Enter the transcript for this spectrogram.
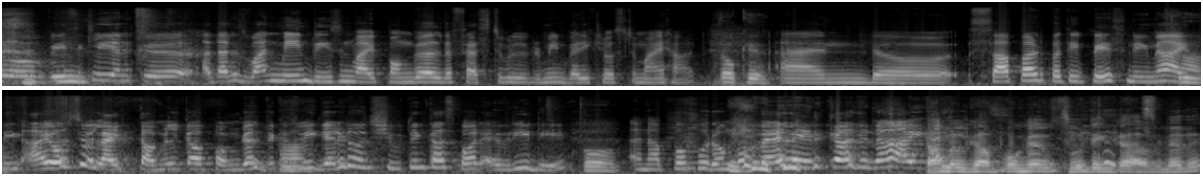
so basically, எனக்கு, uh, that is one main reason why Pongal, the festival, remain very close to my heart. Okay And uh, சாப்பாடு பத்தி பேசுனீங்கன்னா I think I also like Tamil ka Pongal because we get it on shooting ka spot every day. Oh. And அப்பப்போ ரொம்ப வேலை இருக்காதுன்னா I- தமிழ்கா பொங்கல் ஷூட்டிங்கா என்னது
